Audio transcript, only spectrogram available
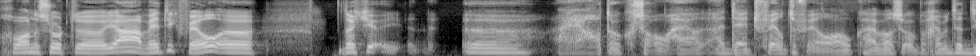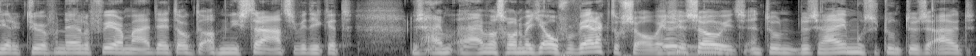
Gewoon een soort, ja, weet ik veel. Dat je. eh, hij had ook zo, hij, hij deed veel te veel ook. Hij was op een gegeven moment de directeur van de hele firma. Hij deed ook de administratie, weet ik het. Dus hij, hij was gewoon een beetje overwerkt of zo, weet je, ja. zoiets. En toen, dus hij moest er toen tussenuit.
